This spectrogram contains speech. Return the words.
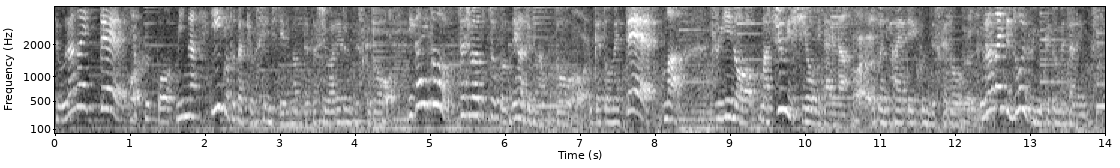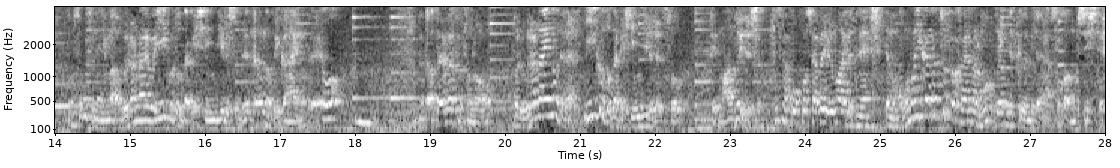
で占いってよくこうみんないいことだけを信じているのって私言われるんですけど、は意外と私はちょっとネガティブなことを受け止めて、まあ、次の、まあ、注意しようみたいなことに変えていくんですけど、占いってどういうふうに受け止めたらいいんですか？そうですね今占いはいいことだけ信じる人絶対うまくいかないので。お、うん、当たり前ですけどそのこれ占いのじゃないです。いいことだけ信じる人ってまずいでしょ。そしたらここ喋るうまいですね。でもこの言い方ちょっと変えたらもっといいんですけどみたいな。そこは無視して。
